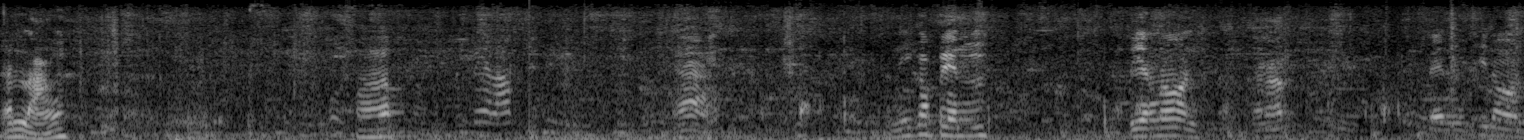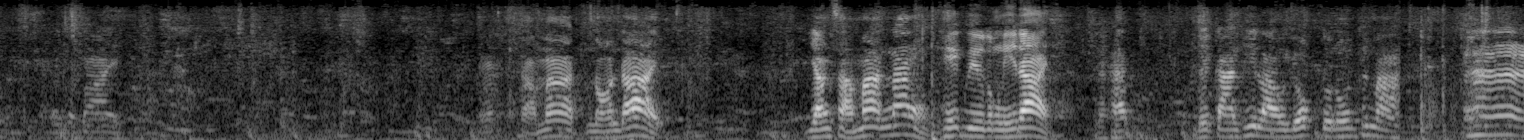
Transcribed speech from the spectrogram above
ด้านหลังครับอ่าอันนี้ก็เป็นเตียงนอนนะครับ เป็นที่นอนสบายนะสามารถนอนได้ ยังสามารถนั่งเทควิวตรงนี้ได้นะครับ โดยการที่เรายกตัวนู้นขึ้นมาอ่า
